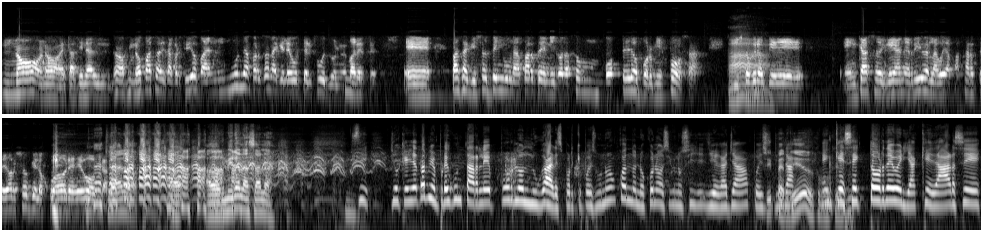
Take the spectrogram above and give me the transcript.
No, no, esta final no, no pasa desapercibido para ninguna persona que le guste el fútbol, me parece. Eh, pasa que yo tengo una parte de mi corazón bostero por mi esposa. Ah. Y yo creo que en caso de que gane River la voy a pasar peor yo que los jugadores de Boca. Claro, a, a dormir a la sala. Sí, yo quería también preguntarle por los lugares, porque pues uno cuando no conoce, uno si llega allá, pues Sí, mira perdido, en que- qué sector debería quedarse,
